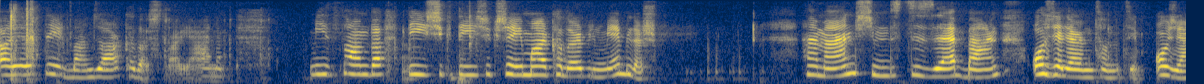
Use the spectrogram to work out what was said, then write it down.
ayet değil bence arkadaşlar yani. İnsanda değişik değişik şey markaları bilmeyebilir. Hemen şimdi size ben ojelerimi tanıtayım. Oje.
